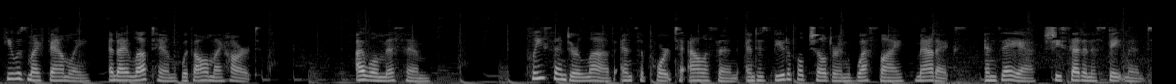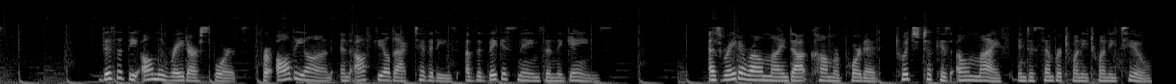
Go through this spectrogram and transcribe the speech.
He was my family, and I loved him with all my heart. I will miss him. Please send your love and support to Allison and his beautiful children Weslie, Maddox, and Zaia, she said in a statement. Visit the all-new Radar Sports for all the on and off-field activities of the biggest names in the games. As RadarOnline.com reported, Twitch took his own life in December 2022.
